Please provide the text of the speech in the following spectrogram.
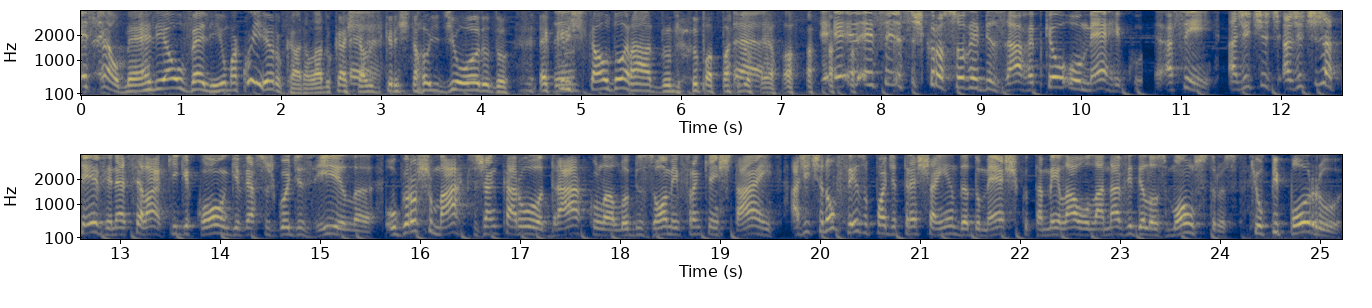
é- esse- é, o Merlin é o velhinho maconheiro, cara, lá do castelo De cristal e de ouro. Do, é cristal dourado do Papai É. Noel. É, é, esse- esses crossover bizarro é porque o, o México, assim, a gente, a gente já teve, né, sei lá, King Kong versus Godzilla, o Groucho Marx já encarou Drácula, Lobisomem, Frankenstein. A gente não fez o podcast ainda do México também lá, o La Nave de los Monstros, que o Piporro,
